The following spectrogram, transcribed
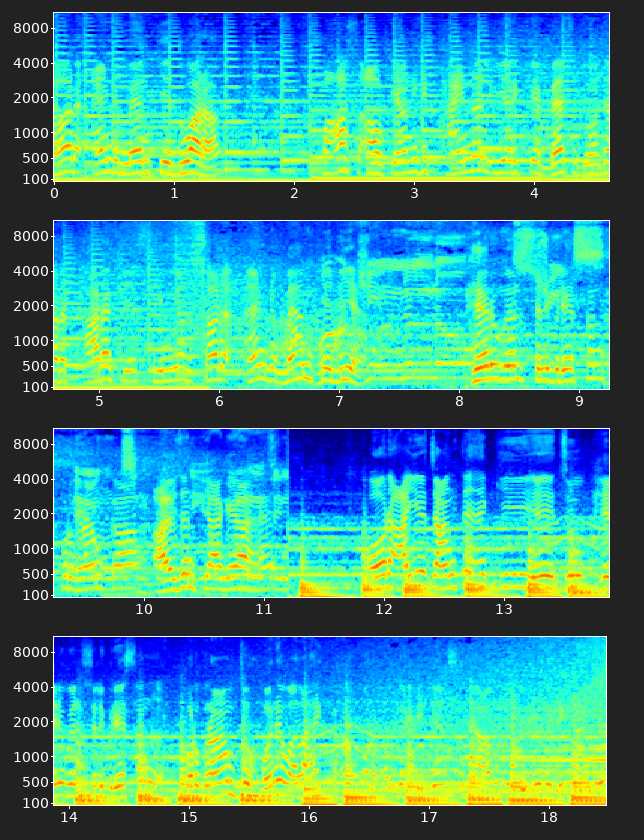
सर एंड मैम के द्वारा पास आउट यानी कि फाइनल ईयर के बैच 2018 के सीनियर सर एंड मैम के लिए फेयरवेल सेलिब्रेशन प्रोग्राम का आयोजन किया गया है। और आइए जानते हैं कि ये जो फेयरवेल सेलिब्रेशन प्रोग्राम जो होने वाला है कहाँ पर होगा डिटेल्स में आपको वीडियो में दिखाएँगे।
